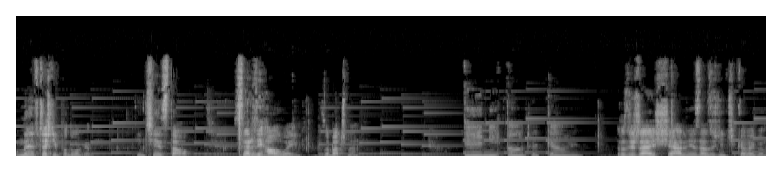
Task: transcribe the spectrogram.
Umyłem wcześniej podłogę. Nic się nie stało. Sergi Hallway. Zobaczmy. Any other guy? Rozjeżdżałeś się, ale nie znalazłeś nic ciekawego.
